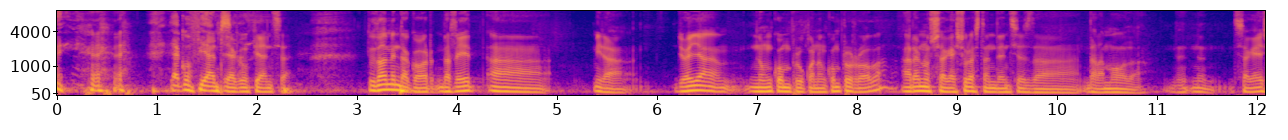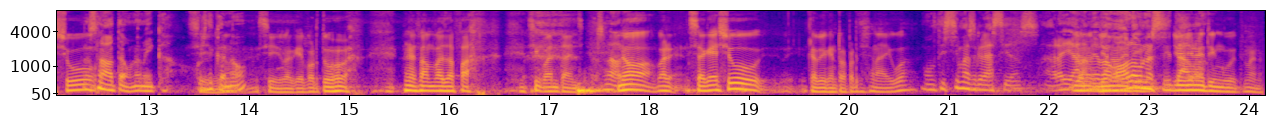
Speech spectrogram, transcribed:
Hi ha confiança. Hi ha confiança. Totalment d'acord. De fet, uh, mira, jo ja no em compro, quan em compro roba, ara no segueixo les tendències de, de la moda. No- no- Segueixo... Es nota una mica. Sí, Vols dir que no? Sí, perquè porto unes bambes de fa 50 anys. No, vale, segueixo... Que bé que ens reparteixen aigua. Moltíssimes gràcies. Ara ja Jo la no- meva jo no n'he ho necessitava. Jo, jo no he tingut. Bueno.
